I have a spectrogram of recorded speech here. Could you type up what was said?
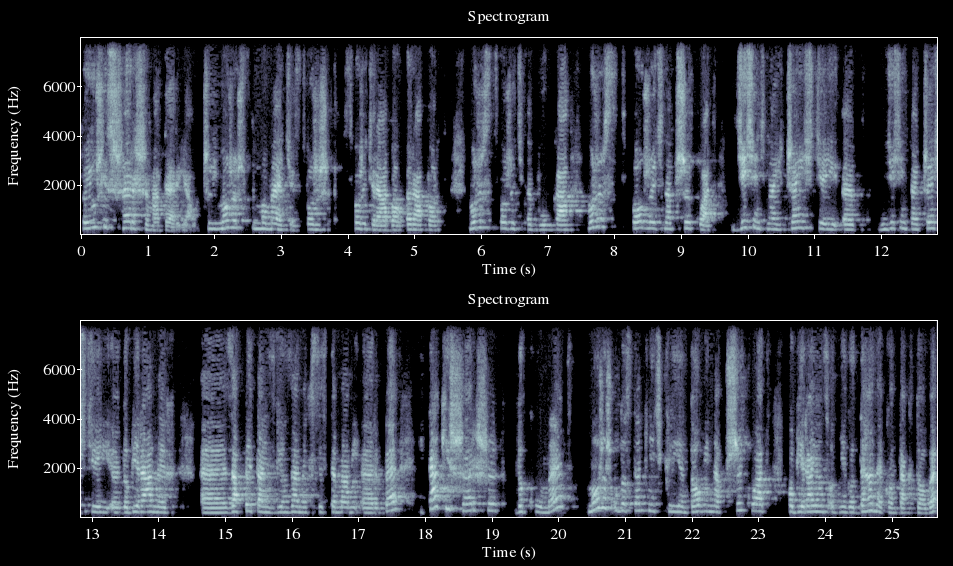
to już jest szerszy materiał, czyli możesz w tym momencie stworzyć, stworzyć raport, możesz stworzyć e-booka, możesz stworzyć na przykład 10 najczęściej, 10 najczęściej dobieranych zapytań związanych z systemami ERP i taki szerszy dokument możesz udostępnić klientowi na przykład pobierając od niego dane kontaktowe,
